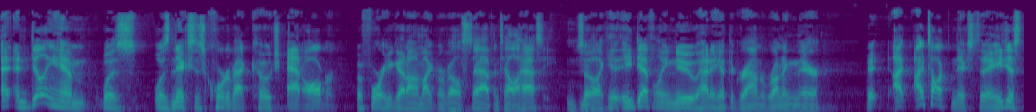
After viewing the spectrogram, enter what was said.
And, and Dillingham was was Nix's quarterback coach at Auburn before he got on Mike Norvell's staff in Tallahassee. Mm-hmm. So like he definitely knew how to hit the ground running there. I, I talked to Nix today. He just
